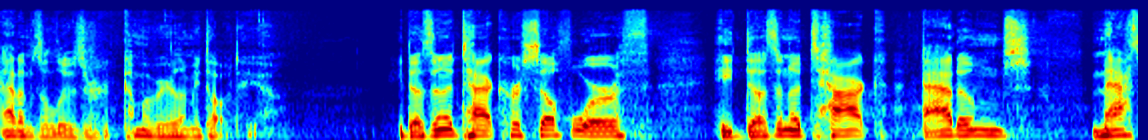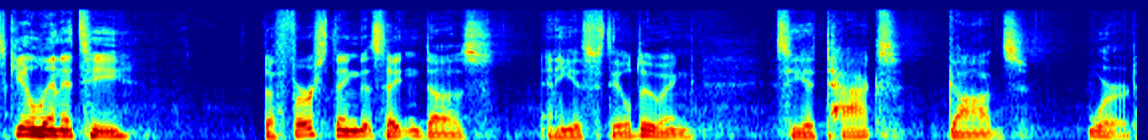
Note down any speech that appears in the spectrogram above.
Adam's a loser. Come over here, let me talk to you. He doesn't attack her self worth. He doesn't attack Adam's masculinity, the first thing that Satan does, and he is still doing, is he attacks God's word.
